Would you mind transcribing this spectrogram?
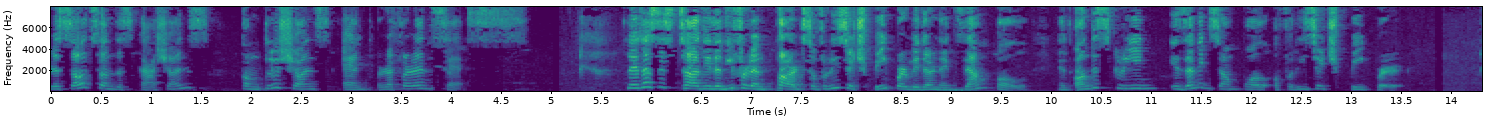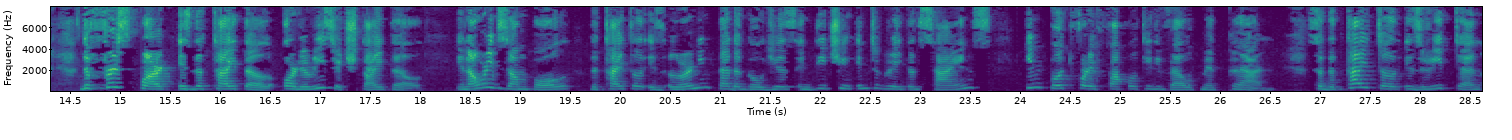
results and discussions, conclusions, and references. Let us study the different parts of a research paper with an example. And on the screen is an example of a research paper. The first part is the title or the research title. In our example, the title is Learning Pedagogies in Teaching Integrated Science, Input for a Faculty Development Plan. So the title is written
